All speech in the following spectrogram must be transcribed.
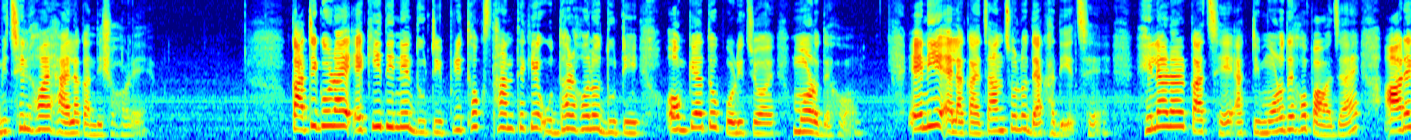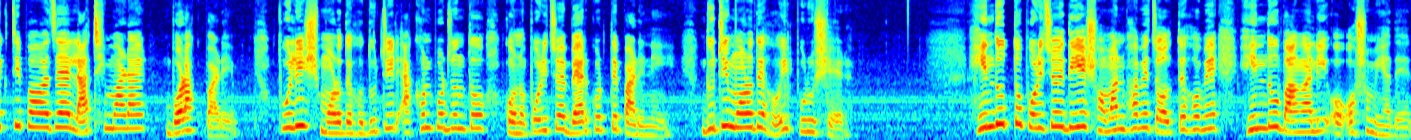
মিছিল হয় হাইলাকান্দি শহরে। কাটিগোড়ায় একই দিনে দুটি পৃথক স্থান থেকে উদ্ধার হলো দুটি অজ্ঞাত পরিচয় মরদেহ। এ নিয়ে এলাকায় চাঞ্চল্য দেখা দিয়েছে। হিলারার কাছে একটি মরদেহ পাওয়া যায় আর একটি পাওয়া যায় লাঠিমারায় বরাকপাড়ে পুলিশ মরদেহ দুটির এখন পর্যন্ত কোনো পরিচয় বের করতে পারেনি। দুটি মরদেহই পুরুষের। হিন্দুত্ব পরিচয় দিয়ে সমানভাবে চলতে হবে হিন্দু, বাঙালি ও অসমিয়াদের।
